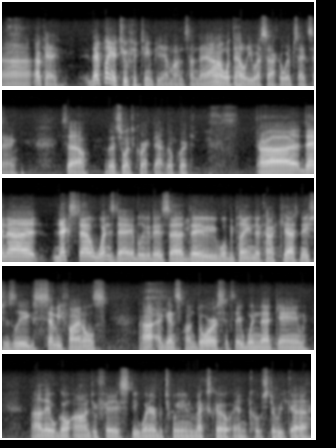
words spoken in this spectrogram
Uh, okay, they're playing at 2:15 p.m. on Sunday. I don't know what the hell the U.S. Soccer website's saying, so I just want to correct that real quick. Uh, then uh, next uh, Wednesday, I believe it is, uh, they will be playing the CONCACAF Nations League semifinals uh, against Honduras. If they win that game, uh, they will go on to face the winner between Mexico and Costa Rica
